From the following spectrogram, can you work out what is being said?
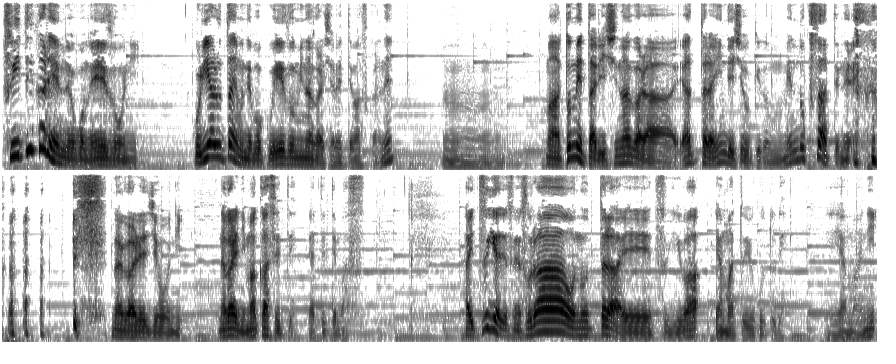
ついていかれへんのよ、この映像に。これリアルタイムで僕映像見ながら喋ってますからね。うーん。まあ、止めたりしながらやったらいいんでしょうけど、めんどくさってね。流れ上に。流れに任せてやってってます。はい、次はですね、空を乗ったら、えー、次は山ということで、えー山に、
